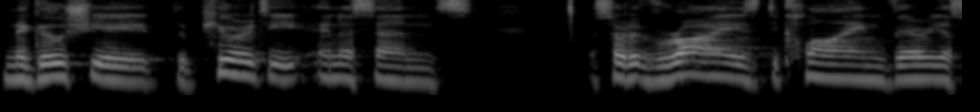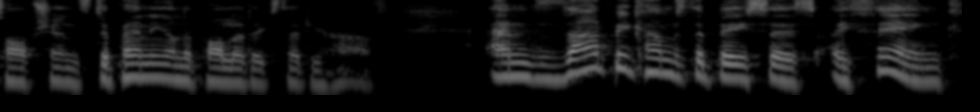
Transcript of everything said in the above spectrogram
negotiate the purity, innocence, sort of rise, decline, various options, depending on the politics that you have. And that becomes the basis, I think,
